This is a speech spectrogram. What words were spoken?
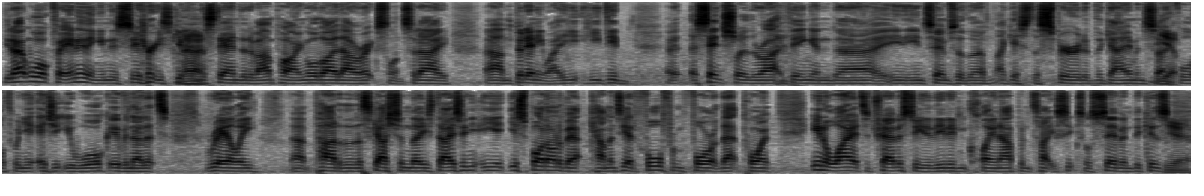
you don't walk for anything in this series given No. the standard of umpiring, although they were excellent today. Um, but anyway, he, he did uh, essentially the right thing, and uh, in, in terms of the, I guess, the spirit of the game and so Yep. forth, when you edge it, you walk, even though that's rarely uh, part of the discussion these days. And you, you're spot on about Cummins. He had four from four at that point. In a way, it's a travesty that he didn't clean up and take six or seven because Yeah.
